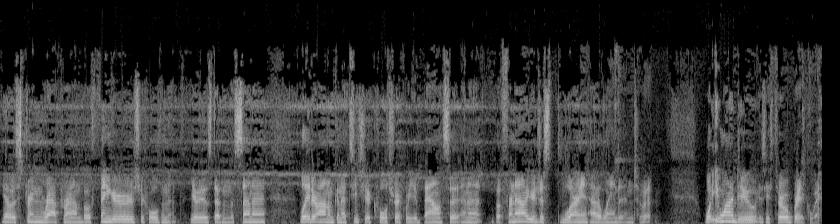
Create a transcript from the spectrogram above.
You have a string wrapped around both fingers, you're holding it, the yo-yo's dead in the center. Later on, I'm going to teach you a cool trick where you balance it in it, but for now, you're just learning how to land it into it. What you want to do is you throw a breakaway.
